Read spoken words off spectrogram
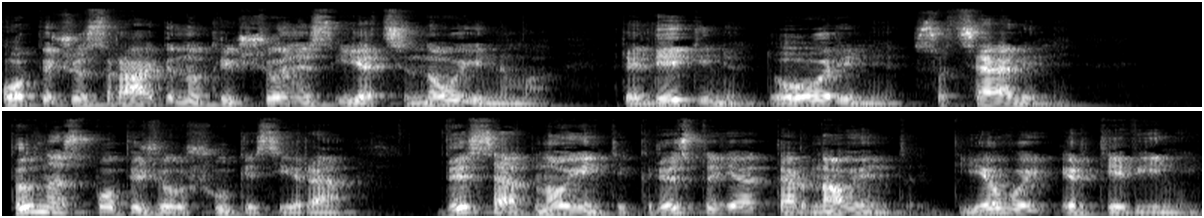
Popiežius ragino krikščionis į atsinaujinimą - religinį, dorinį, socialinį. Pilnas popiežiaus šūkis yra - visą atnaujinti Kristuje, tarnaujant Dievui ir tėviniai.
